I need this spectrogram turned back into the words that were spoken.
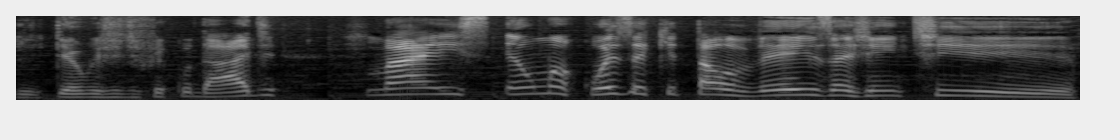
Em termos de dificuldade, mas é uma coisa que talvez a gente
